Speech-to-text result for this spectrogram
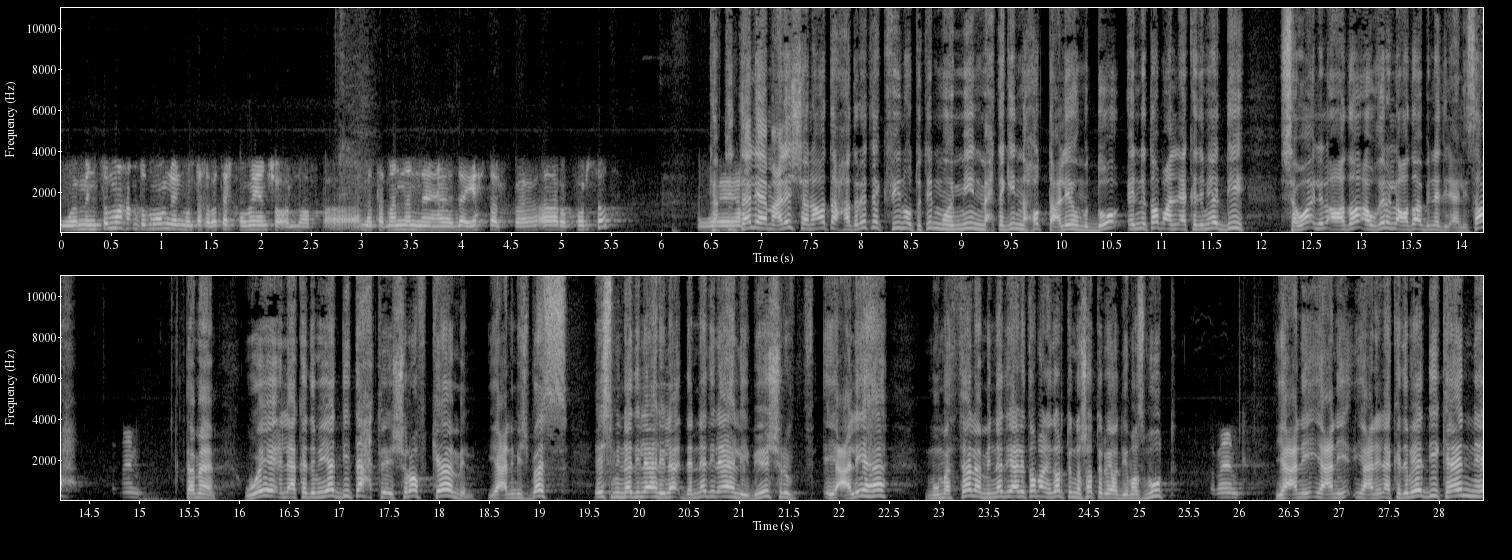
ومن ثم هنضمهم للمنتخبات القومية إن شاء الله. فنتمنى إن ده يحصل في أقرب فرصة. و- كابتن تاليا معلش أنا قاطع حضرتك. في نقطتين مهمين محتاجين نحط عليهم الضوء. إن طبعا الأكاديميات دي سواء للأعضاء أو غير الأعضاء بالنادي الأهلي صح؟ تمام. تمام. والأكاديميات دي تحت إشراف كامل. يعني مش بس اسم النادي الأهلي لا ده النادي الأهلي بيشرف عليها ممثلة من النادي الأهلي طبعا إدارة النشاط الرياضي. مظبوط؟ تمام. يعني يعني يعني الأكاديميات دي كأن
